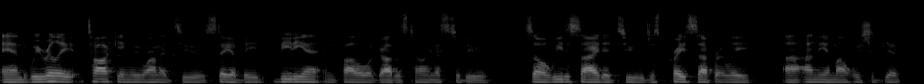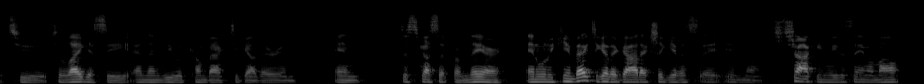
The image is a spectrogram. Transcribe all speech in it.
And we really talking, we wanted to stay obedient and follow what God was telling us to do. So we decided to just pray separately uh, on the amount we should give to, to legacy, and then we would come back together and, and discuss it from there. And when we came back together, God actually gave us, a, you know, shockingly the same amount.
